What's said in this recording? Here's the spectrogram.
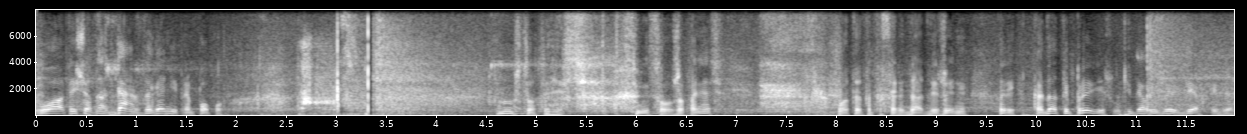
Вот еще. Да, да, загони прям попу. Ну, что-то есть. Смысл уже понять. Вот это посмотри, да, движение. Смотри, когда ты прыгаешь, у тебя уже вверх идет,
